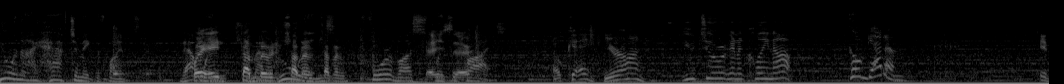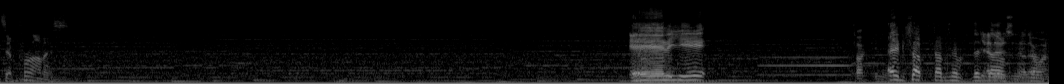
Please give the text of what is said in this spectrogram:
You and I have to make the finals. That Wait, way, hey, stop no matter moving, stop moving, wins, stop moving. four of us Yeah, split the there. prize. Okay, you're on. You two are gonna clean up. Go get him. It's a promise. Idiot. Fucking. Aiden, stop, stop, stop. There's yeah, another, there's another one.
